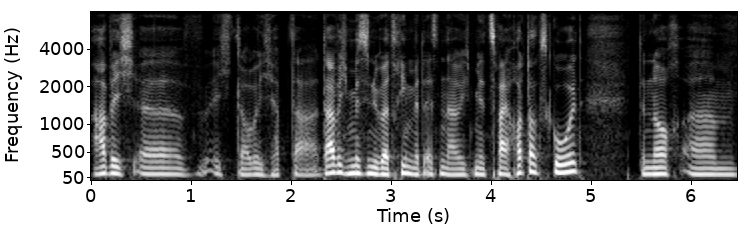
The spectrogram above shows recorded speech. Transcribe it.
habe ich, äh, ich glaube, ich habe da, da habe ich ein bisschen übertrieben mit Essen. Da habe ich mir zwei Hotdogs geholt, dann noch ähm,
